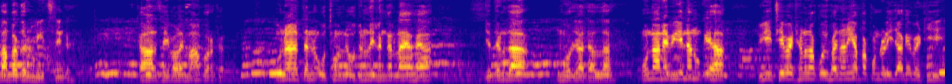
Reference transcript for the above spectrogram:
ਬਾਬਾ ਗੁਰਮੀਤ ਸਿੰਘ। ਕਾਲਸੇ ਵਾਲੇ ਮਹਾਂਪੁਰਖ, ਉਹਨਾਂ ਨੇ ਤਨ ਉਥੋਂ ਦੇ ਉਦਣ ਦਾ ਲੰਗਰ ਲਾਇਆ ਹੋਇਆ, ਜਿੱਦਣ ਦਾ ਮੋਰਜਾ ਚੱਲਦਾ। ਉਹਨਾਂ ਨੇ ਵੀ ਇਹਨਾਂ ਨੂੰ ਕਿਹਾ ਵੀ ਇੱਥੇ ਬੈਠਣ ਦਾ ਕੋਈ ਫਾਇਦਾ ਨਹੀਂ, ਆਪਾਂ ਕੁੰਡਲੀ ਜਾ ਕੇ ਬੈਠੀਏ।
